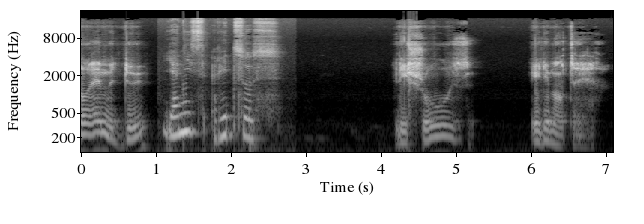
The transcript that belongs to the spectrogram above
Poème 2 Yanis Ritsos Les choses élémentaires.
